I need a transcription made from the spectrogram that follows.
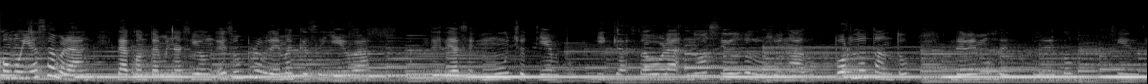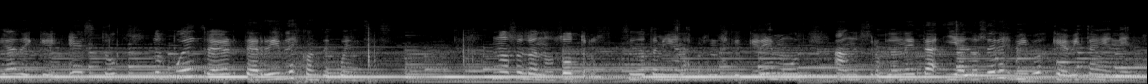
Como ya sabrán, la contaminación es un problema que se lleva desde hace mucho tiempo y que hasta ahora no ha sido solucionado. Por lo tanto, debemos de tener conciencia de que esto nos puede traer terribles consecuencias. No solo a nosotros, sino también a las personas que queremos, a nuestro planeta y a los seres vivos que habitan en él.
